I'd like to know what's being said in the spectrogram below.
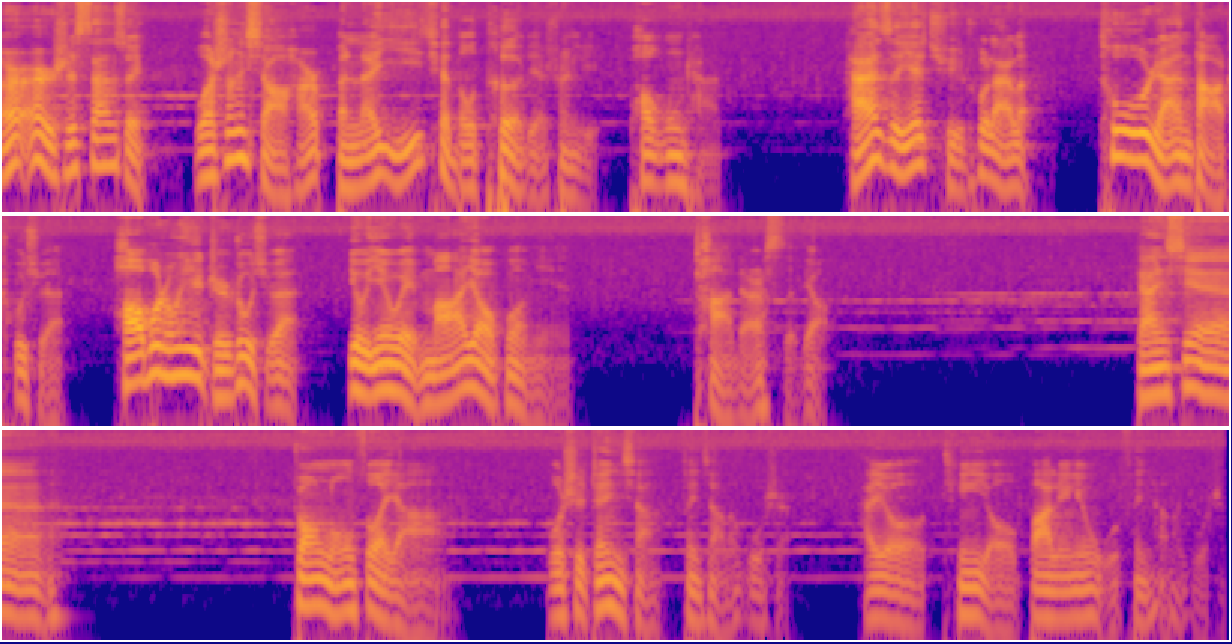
而二十三岁我生小孩，本来一切都特别顺利，剖宫产，孩子也取出来了，突然大出血，好不容易止住血，又因为麻药过敏，差点死掉。感谢装聋作哑不是真相分享的故事，还有听友八零零五分享的故事。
